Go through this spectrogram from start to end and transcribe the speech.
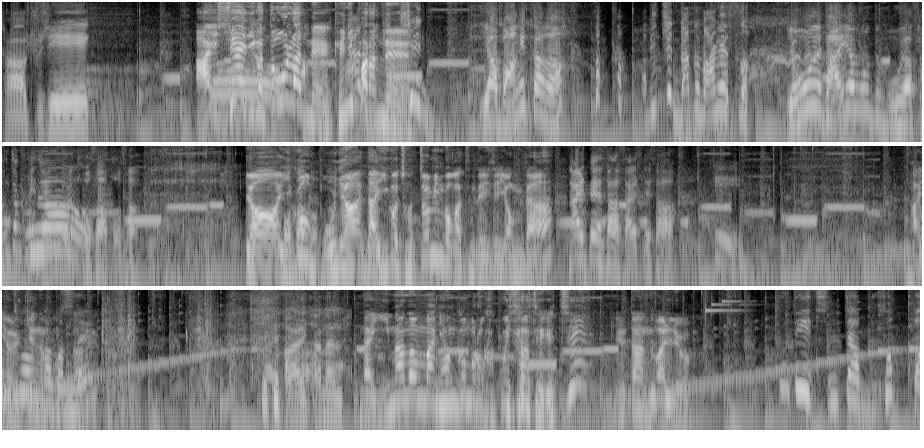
자 주식. 아이 shit 이거 또 올랐네. 괜히 팔았네. 미친, 야 망했다 나? 미친 나도 망했어. 영혼의 다이아몬드 뭐야? 상장 폐지하는 거야? 더사 더사. 야 이거 벗어. 뭐냐? 나 이거 저점인 거 같은데 이제 영다. 쌀때사 쌀때사. 아 삼천 10개는 못 남았네. 사네 아 일단은 나 2만원만 현금으로 갖고 있어도 되겠지? 일단 완료 푸디 진짜 무섭다.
